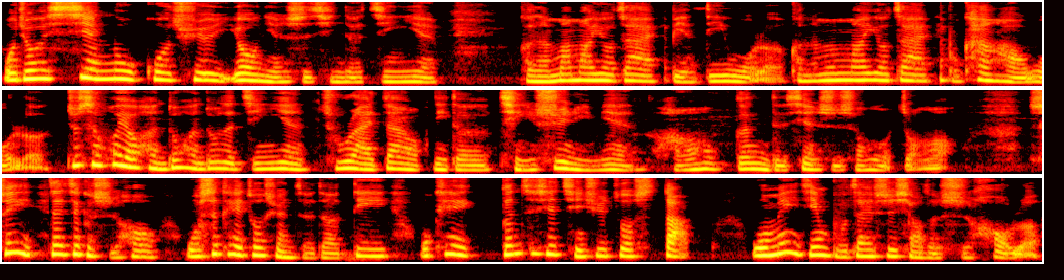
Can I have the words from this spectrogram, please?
我就会陷入过去幼年时期的经验。可能妈妈又在贬低我了，可能妈妈又在不看好我了，就是会有很多很多的经验出来在你的情绪里面，然后跟你的现实生活中哦。所以在这个时候，我是可以做选择的。第一，我可以跟这些情绪做 stop。我们已经不再是小的时候了。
